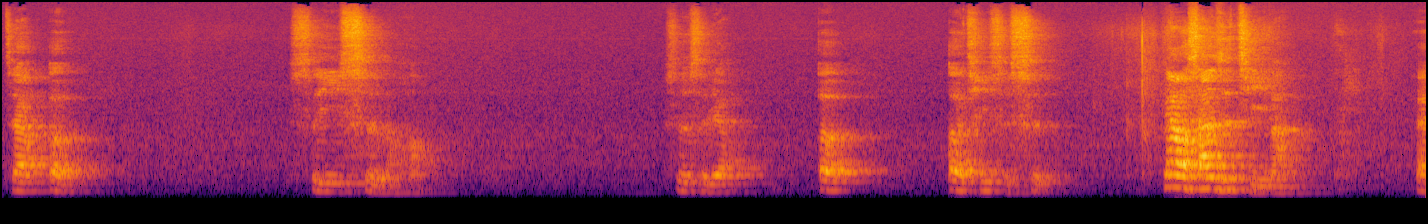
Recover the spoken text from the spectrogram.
这样二，四一四嘛哈，四十六，二。二七十四，那要三十几嘛？呃，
